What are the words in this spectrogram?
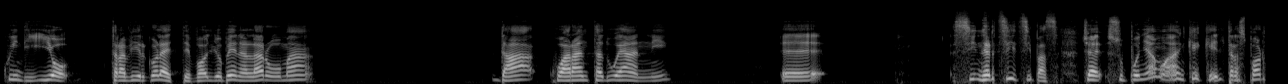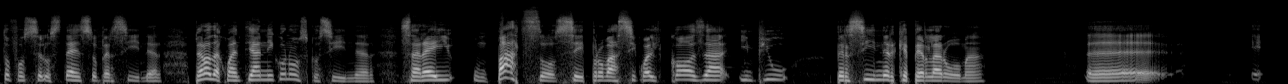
quindi io, tra virgolette, voglio bene alla Roma da 42 anni. Eh, Sinner Zizipas, cioè supponiamo anche che il trasporto fosse lo stesso per Sinner, però da quanti anni conosco Sinner? Sarei un pazzo se provassi qualcosa in più per Sinner che per la Roma. Eh, e,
